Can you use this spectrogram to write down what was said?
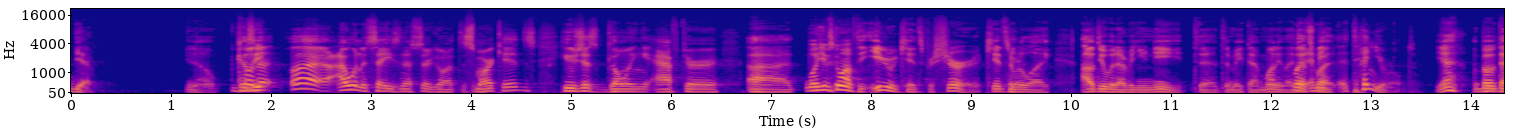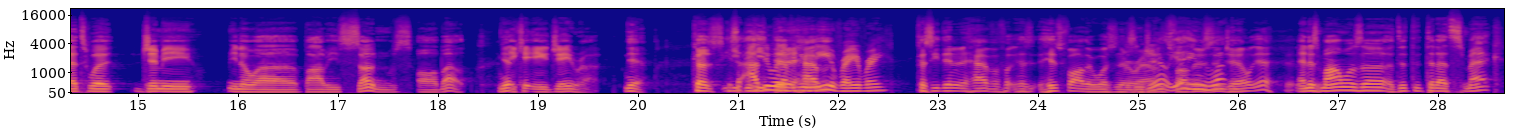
Yeah. You know, Because well, I wouldn't say he's necessarily going after smart kids. He was just going after. Uh, well, he was going after eager kids for sure. Kids who were like, "I'll do whatever you need to, to make that money." Like but that's I mean, what, a ten year old. yeah. But that's what Jimmy, you know, uh, Bobby's son was all about, Yeah. aka J Rock. Yeah, because he, I'll he do whatever didn't you have, need, Ray Ray. Because he didn't have a, his, his father wasn't in around. jail. His Yeah, he was was in jail. Yeah, and his mom was uh, addicted to that smack.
